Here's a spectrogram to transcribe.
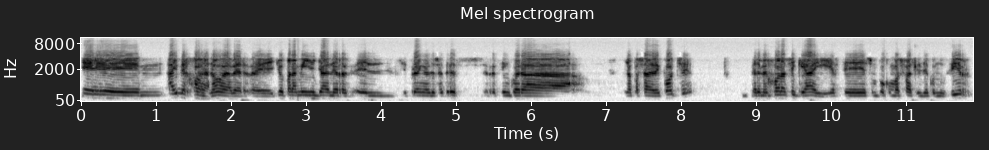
Eh, hay mejora, ¿no? A ver, eh, yo para mí ya el, el Citroën, el DS3 R5 era una pasada de coche, pero mejor sí que hay. Este es un poco más fácil de conducir.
